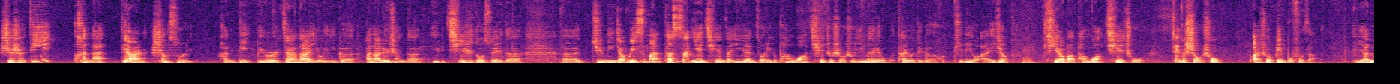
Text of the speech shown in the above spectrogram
事实第一很难，第二呢胜诉率很低。比如加拿大有一个安大略省的一个七十多岁的。呃，居民叫威斯曼，他三年前在医院做了一个膀胱切除手术，因为他有他有这个体内有癌症，需要把膀胱切除。这个手术按说并不复杂，原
